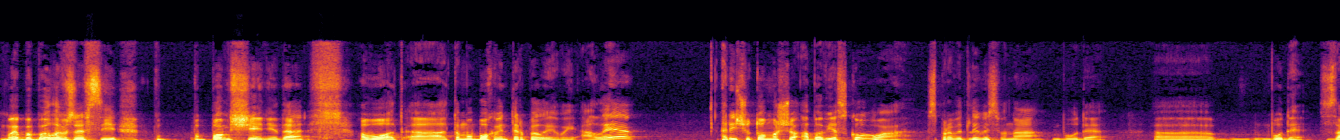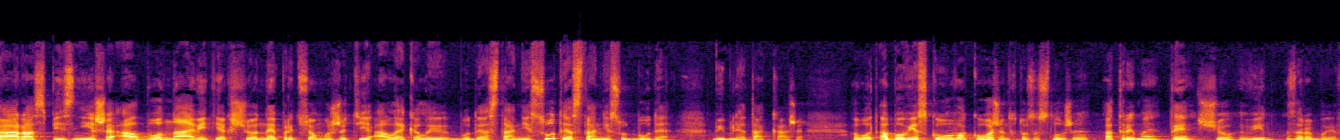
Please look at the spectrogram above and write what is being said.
Ми б були вже всі помщені. Да? От, а, тому Бог він терпеливий. Але річ у тому, що обов'язково справедливість вона буде. Е, Буде зараз, пізніше, або навіть якщо не при цьому житті, але коли буде останній суд, і останній суд буде, Біблія так каже. От, обов'язково кожен, хто заслужує, отримає те, що він заробив.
